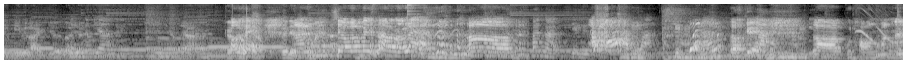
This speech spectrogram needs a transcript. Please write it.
ยังมีเวลาอีกเยอะ เราแล้วยัมีงน้ำยาไหมมีน้ำยาโอเคครับก็เดี๋ยวงั้นทำใหม่นะ เชื่อว่าไม่เศร้าแล้วแหละเออป้านัดอย่าลืมไปทานร้านนะคะโอเค รอกูท้องบ้างนะ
